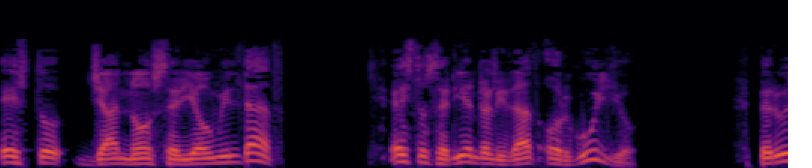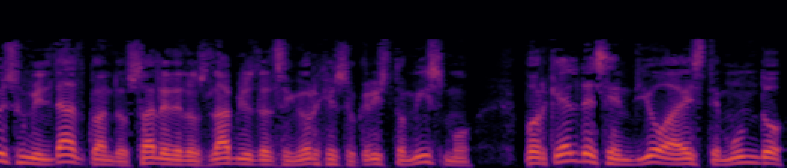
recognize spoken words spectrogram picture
esto ya no sería humildad. Esto sería en realidad orgullo. Pero es humildad cuando sale de los labios del Señor Jesucristo mismo, porque Él descendió a este mundo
